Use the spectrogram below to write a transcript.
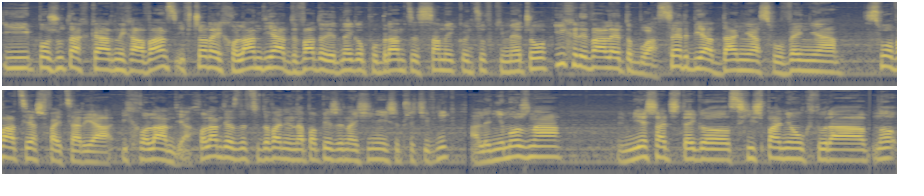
i po rzutach karnych awans i wczoraj Holandia 2 do 1 po bramce z samej końcówki meczu. Ich rywale to była Serbia, Dania, Słowenia, Słowacja, Szwajcaria i Holandia. Holandia zdecydowanie na papierze najsilniejszy przeciwnik, ale nie można mieszać tego z Hiszpanią, która no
